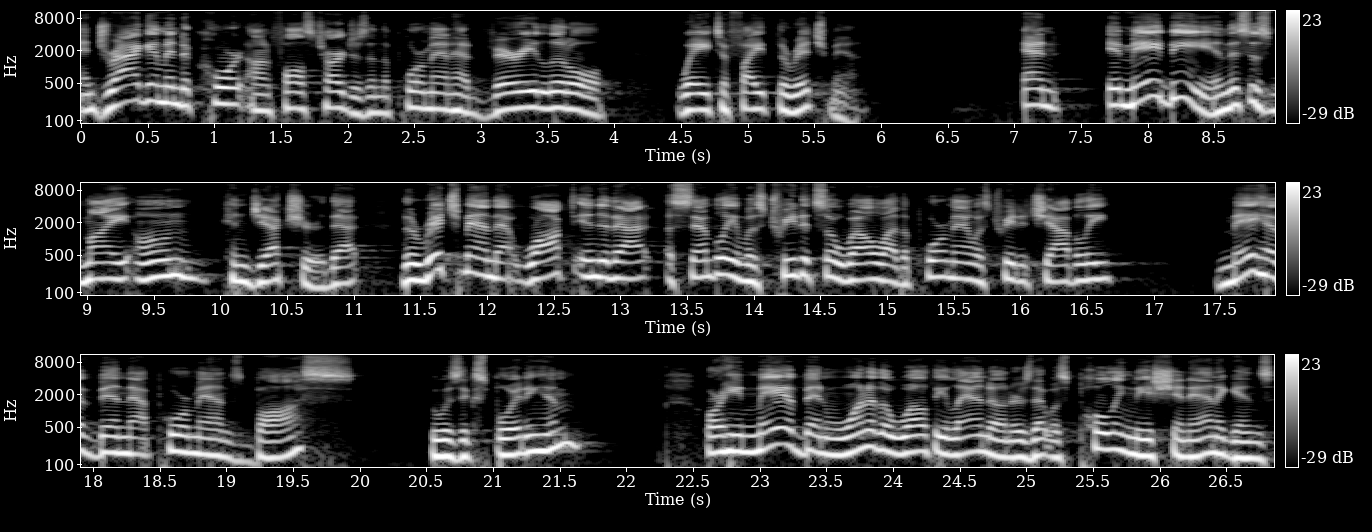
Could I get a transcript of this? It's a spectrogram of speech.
and drag him into court on false charges. And the poor man had very little way to fight the rich man. And it may be, and this is my own conjecture, that the rich man that walked into that assembly and was treated so well while the poor man was treated shabbily may have been that poor man's boss who was exploiting him. Or he may have been one of the wealthy landowners that was pulling these shenanigans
